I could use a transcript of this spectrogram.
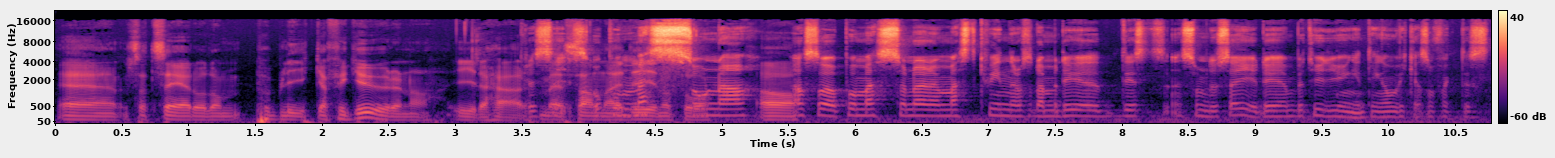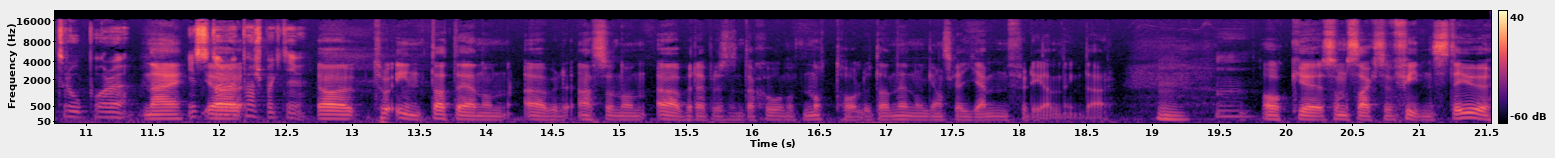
eh, så att säga då de publika figurerna i det här. Precis, med Sanna och på mässorna, och så. Ja. alltså på mässorna är det mest kvinnor och sådär, men det, det som du säger, det betyder ju ingenting om vilka som faktiskt tror på det Nej, i större jag, perspektiv. Jag tror inte att det är någon, över, alltså någon överrepresentation åt något håll, utan det är nog ganska jämn fördelning där. Mm. Mm. Och eh, som sagt så finns det ju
